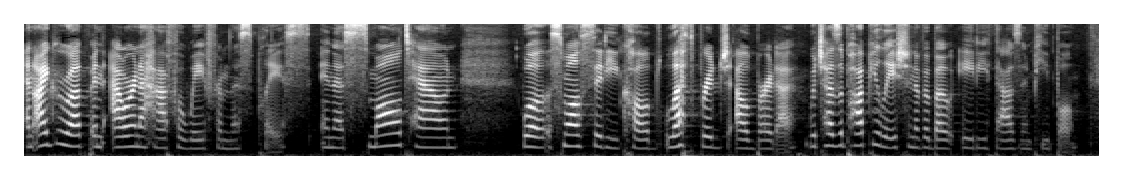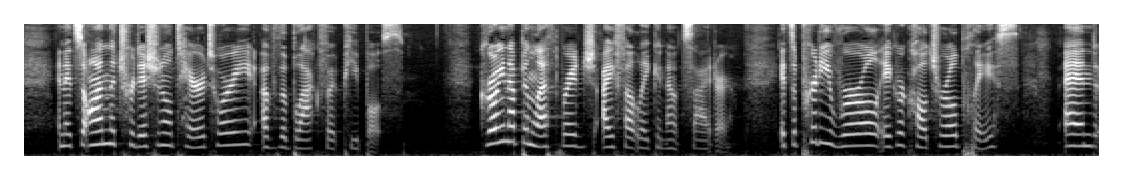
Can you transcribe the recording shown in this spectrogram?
And I grew up an hour and a half away from this place in a small town, well, a small city called Lethbridge, Alberta, which has a population of about 80,000 people. And it's on the traditional territory of the Blackfoot peoples. Growing up in Lethbridge, I felt like an outsider. It's a pretty rural agricultural place, and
